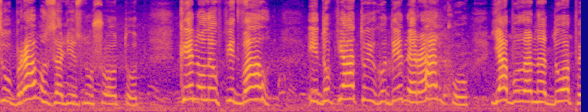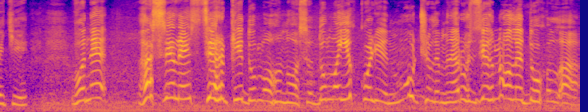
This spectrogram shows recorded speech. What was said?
Цю браму залізну, що тут, кинули в підвал, і до п'ятої години ранку я була на допиті. Вони гасили з до мого носу, до моїх колін, мучили мене, роздягнули до гола.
